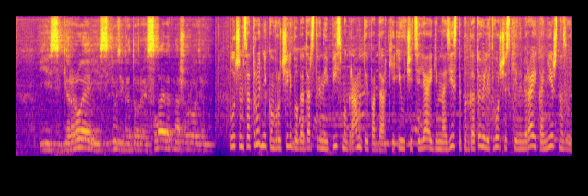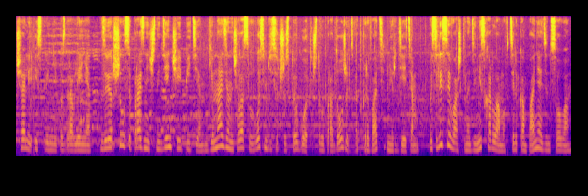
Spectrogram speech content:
есть герои, есть люди, которые славят нашу Родину. Лучшим сотрудникам вручили благодарственные письма, грамоты и подарки. И учителя, и гимназисты подготовили творческие номера и, конечно, звучали искренние поздравления. Завершился праздничный день чаепития. Гимназия начала свой 86 год, чтобы продолжить открывать мир детям. Василиса Ивашкина, Денис Харламов, телекомпания «Одинцова».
